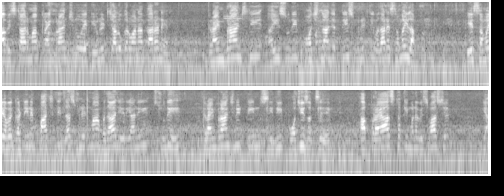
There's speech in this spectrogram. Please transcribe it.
આ વિસ્તારમાં ક્રાઇમ બ્રાન્ચનું એક યુનિટ ચાલુ કરવાના કારણે ક્રાઇમ બ્રાન્ચથી અહીં સુધી પહોંચતા જે ત્રીસ મિનિટથી વધારે સમય લાગતો હતો. એ સમય હવે ઘટીને પાંચથી દસ મિનિટમાં બધા જ એરિયાની સુધી ક્રાઇમ બ્રાન્ચની ટીમ સીધી પહોંચી શકશે. આ પ્રયાસ થકી મને વિશ્વાસ છે કે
